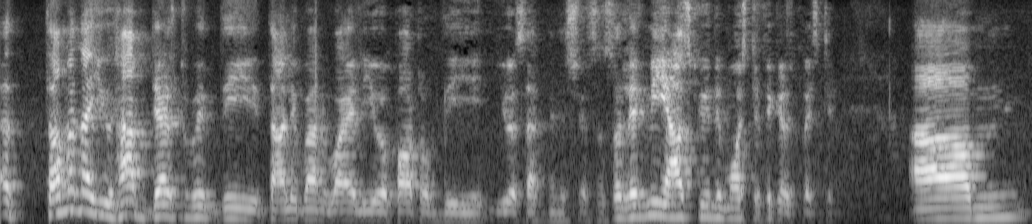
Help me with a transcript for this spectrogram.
Uh, you have dealt with the Taliban while you were part of the US administration. So let me ask you the most difficult question. Um,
